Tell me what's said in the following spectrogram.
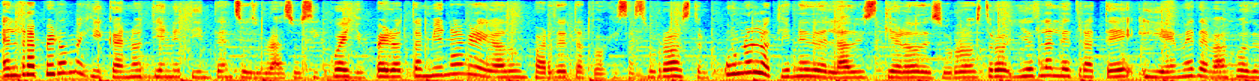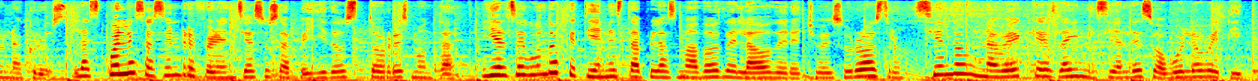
El rapero mexicano tiene tinta en sus brazos y cuello, pero también ha agregado un par de tatuajes a su rostro. Uno lo tiene del lado izquierdo de su rostro y es la letra T y M debajo de una cruz, las cuales hacen referencia a sus apellidos Torres Montante. Y el segundo que tiene está plasmado del lado derecho de su rostro, siendo una B que es la inicial de su abuelo Betito.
